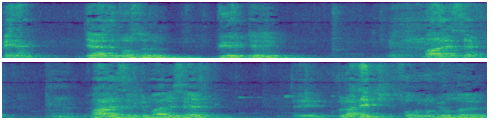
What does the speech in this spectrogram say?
Benim değerli dostlarım, büyüklerim maalesef maalesef ki maalesef e, kronik solunum yolları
